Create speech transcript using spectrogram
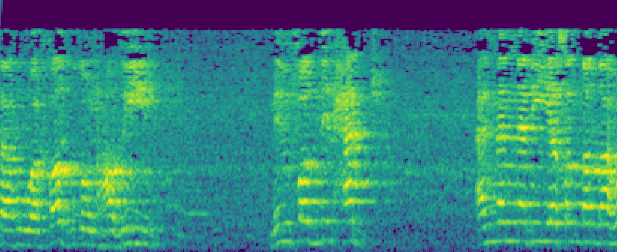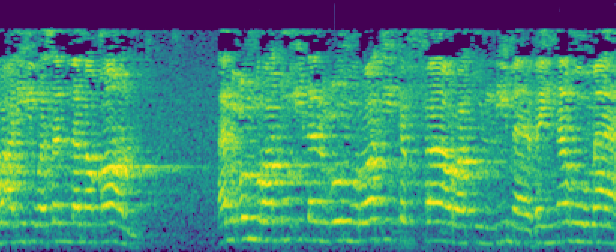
فهو فضل عظيم. من فضل الحج أن النبي صلى الله عليه وسلم قال العمرة إلى العمرة كفارة لما بينهما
